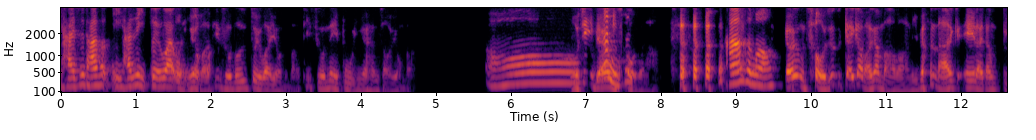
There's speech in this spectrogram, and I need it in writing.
还是它以还是以对外为主？没有吧？Discord 都是对外用的吧？Discord 内部应该很少用吧？哦，我建议不要用凑的啦。啊？什么？不要用凑，就是该干嘛干嘛嘛。你不要拿一个 A 来当 B，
